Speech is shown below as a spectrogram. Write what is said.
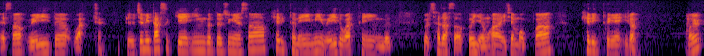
해서 웨이드 와트 별점이 다섯 개인 것들 중에서 캐릭터 name이 웨이드 와트인 것을 찾아서 그 영화의 제목과 캐릭터의 이름을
